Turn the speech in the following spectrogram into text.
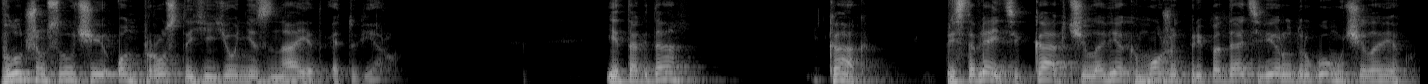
В лучшем случае он просто ее не знает, эту веру. И тогда как? Представляете, как человек может преподать веру другому человеку,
